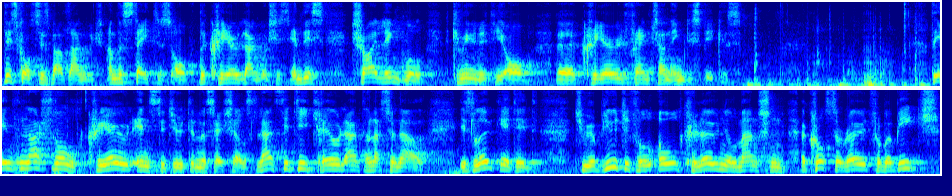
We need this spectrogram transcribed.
Discourse is about language and the status of the Creole languages in this trilingual community of uh, Creole, French, and English speakers. The International Creole Institute in the Seychelles, l'Institut Creole International, is located to a beautiful old colonial mansion across the road from a beach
